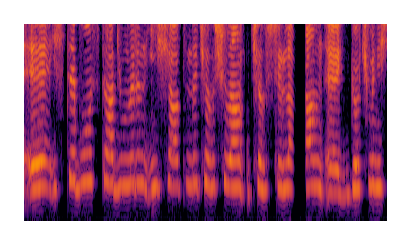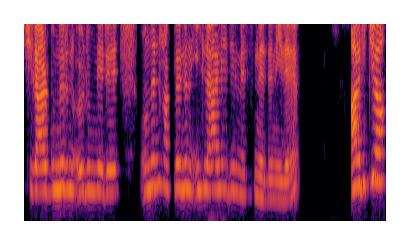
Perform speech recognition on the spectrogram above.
e, işte bu stadyumların inşaatında çalışılan çalıştırılan e, göçmen işçiler bunların ölümleri, onların haklarının ihlal edilmesi nedeniyle Ayrıca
